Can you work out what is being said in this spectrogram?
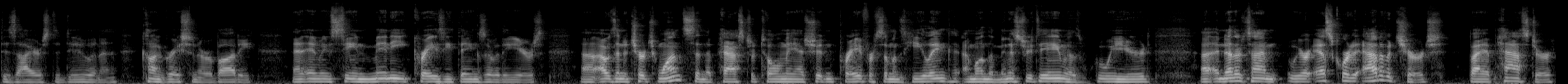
desires to do in a congregation or a body. And, and we've seen many crazy things over the years. Uh, I was in a church once, and the pastor told me I shouldn't pray for someone's healing. I'm on the ministry team. It was weird. Uh, another time, we were escorted out of a church by a pastor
